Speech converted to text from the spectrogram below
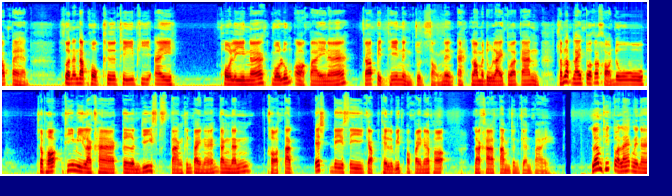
2.98 ส่วนอันดับ 6 คือ TPI โพลีนนะ Volume ออกไปนะ ก็ปิดที่ 1.21 อะ เรามาดูรายตัวกันสำหรับรายตัวก็ขอดู เฉพาะที่มีราคาเกิน 20 สตางค์ขึ้นไปนะ ดังนั้นขอตัด HDC กับ t e l e v i t ออกไปนะ เพราะราคาต่ำจนเกินไป เริ่มที่ตัวแรกเลยนะ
